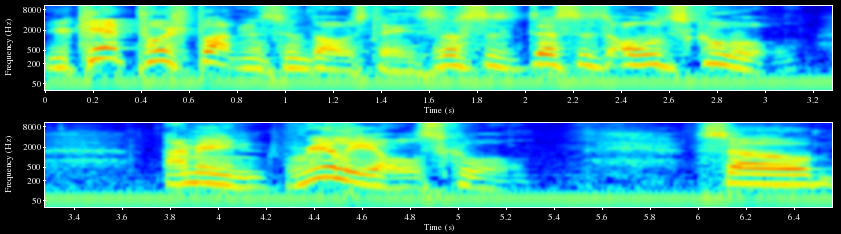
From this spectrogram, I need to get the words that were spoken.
You can't push buttons in those days. This is this is old school. I mean, really old school. So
